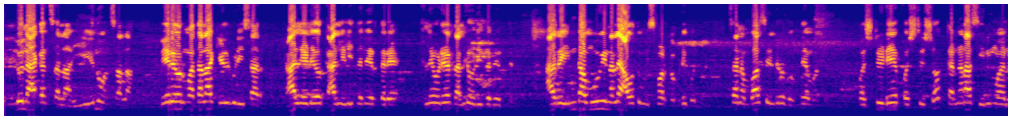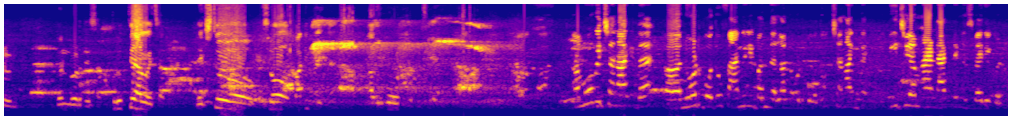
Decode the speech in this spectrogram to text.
ಎಲ್ಲೂ ಲ್ಯಾಕ್ ಅನ್ಸಲ್ಲ, ಏನು ಅನ್ಸಲ್ಲ. ಬೇರೆಯವ್ರ ಮಾತೆಲ್ಲ ಕೇಳ್ಬಿಡಿ ಸರ್ ಕಾಲ್ ಎಳಿಯೋರು ಕಾಲ್ ಎಳಿತಾನೆ ಇರ್ತಾರೆ. ತಲೆ ಹೊಡೆಯೋರು ತಲೆ ಹೊಡಿತಾನೆ ಇರ್ತಾರೆ. ಆದ್ರೆ ಇಂಥ ಮೂವಿನಲ್ಲೇ ಯಾವತ್ತೂ ಮಿಸ್ ಮಾಡ್ಕೊಬಿಡಿ ಬನ್ನಿ. ಸರ್ ನಮ್ಮ ಬಾಸ್ ಹೇಳಿರೋದು ಒಂದೇ ಮಾತು. First day first show Kannada cinema ನೋಡಿ. ಬಂದು ನೋಡಿದೆ ಸರ್. ತೃಪ್ತಿ ಆಗೋಯ್ತು ಸರ್. ನೆಕ್ಸ್ಟ್ ಶೋ ಮೂವಿ ಚೆನ್ನಾಗಿದೆ. ನೋಡ್ಬೋದು. ಫ್ಯಾಮಿಲಿ ಬಂದೆಲ್ಲ ನೋಡ್ಬೋದು. ಚೆನ್ನಾಗಿದೆ. B G and acting is very good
